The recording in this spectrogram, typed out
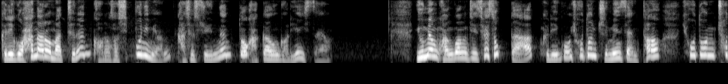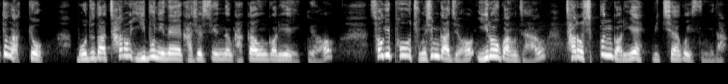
그리고 하나로 마트는 걸어서 10분이면 가실 수 있는 또 가까운 거리에 있어요. 유명 관광지 쇠속각 그리고 효돈 주민센터, 효돈 초등학교 모두 다 차로 2분 이내에 가실 수 있는 가까운 거리에 있고요. 서귀포 중심가죠. 1호 광장 차로 10분 거리에 위치하고 있습니다.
